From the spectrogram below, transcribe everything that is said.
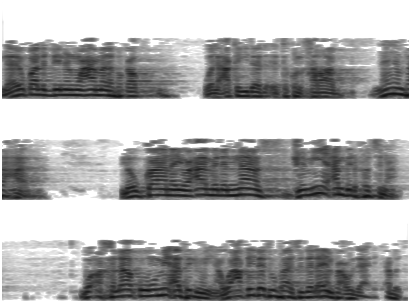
لا يقال الدين المعاملة فقط والعقيدة تكون خراب. لا ينفع هذا. لو كان يعامل الناس جميعا بالحسنى وأخلاقه مئة في المئة وعقيدته فاسدة لا ينفع ذلك أبدا.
